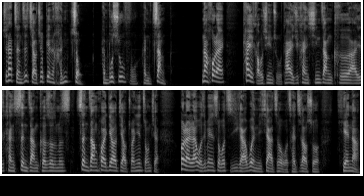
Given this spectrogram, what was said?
所以他整只脚就变得很肿。很不舒服，很胀。那后来他也搞不清楚，他也去看心脏科啊，也是看肾脏科，说什么肾脏坏掉，脚突然间肿起来。后来来我这边的时候，我仔细给他问了一下之后，我才知道说，天哪，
